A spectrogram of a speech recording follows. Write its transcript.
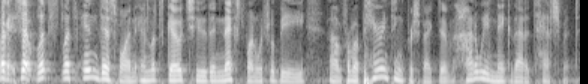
Okay, so let's let's end this one and let's go to the next one, which will be um, from a parenting perspective. How do we make that attachment?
